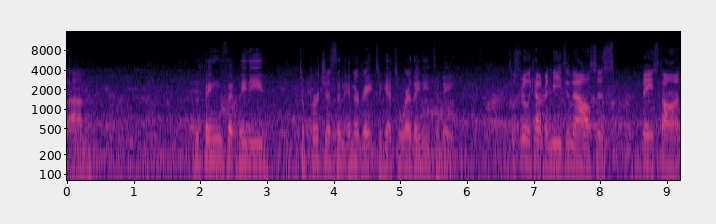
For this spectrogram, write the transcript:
um, the things that they need to purchase and integrate to get to where they need to be. So it's really kind of a needs analysis based on,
